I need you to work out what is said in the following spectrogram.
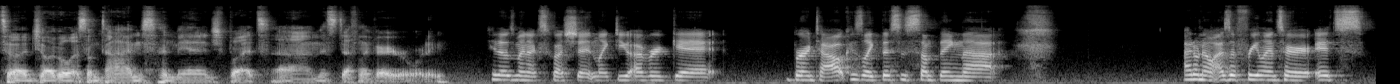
to juggle it sometimes and manage, but um, it's definitely very rewarding. Okay, that was my next question. Like, do you ever get burnt out? Because, like, this is something that I don't know. As a freelancer, it's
